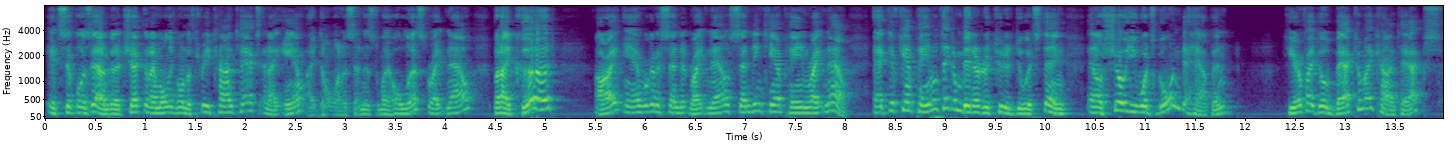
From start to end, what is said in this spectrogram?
it's simple as that. I'm going to check that I'm only going to three contacts, and I am. I don't want to send this to my whole list right now, but I could. All right, and we're going to send it right now. Sending campaign right now. Active campaign will take a minute or two to do its thing, and I'll show you what's going to happen. Here, if I go back to my contacts,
